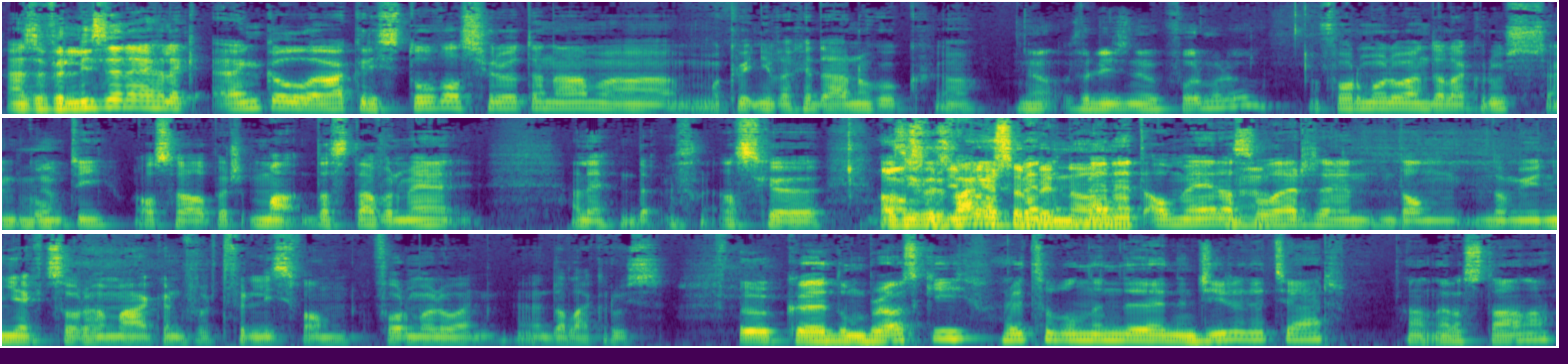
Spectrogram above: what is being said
en ze verliezen eigenlijk enkel ja, Christophe als grote naam, eh, maar ik weet niet of je daar nog ook ja, Ja, verliezen ook Formolo. Formolo en De La Cruz en Ja. Conti als helpers. Maar dat staat voor mij... Allee, de- als je, als, Als die vervangers ben. Bennett, Almeida, Ja. Soler zijn, dan, dan moet je niet echt zorgen maken voor het verlies van Formolo en eh, De La Cruz. Ook eh, Dombrowski, rit gewonnen in de, in de Giro dit jaar. Gaat naar Astana.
